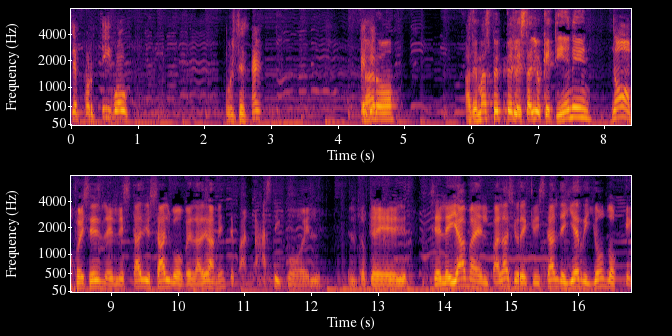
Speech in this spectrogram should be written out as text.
deportivo, pues están. Claro. Además, Pepe, el estadio que tienen. No, pues es- el estadio es algo verdaderamente fantástico. El, el- lo que se le llama el Palacio de Cristal de Jerry Jones, lo que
